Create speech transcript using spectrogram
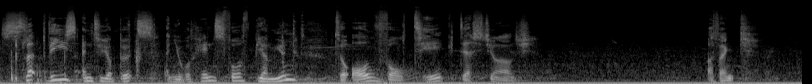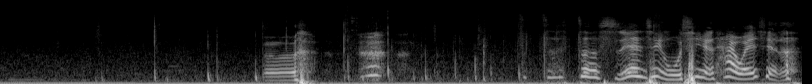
slip these into your boots and you will henceforth be immune to all voltaic discharge. I think. 呃，这这这实验性武器也太危险了。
